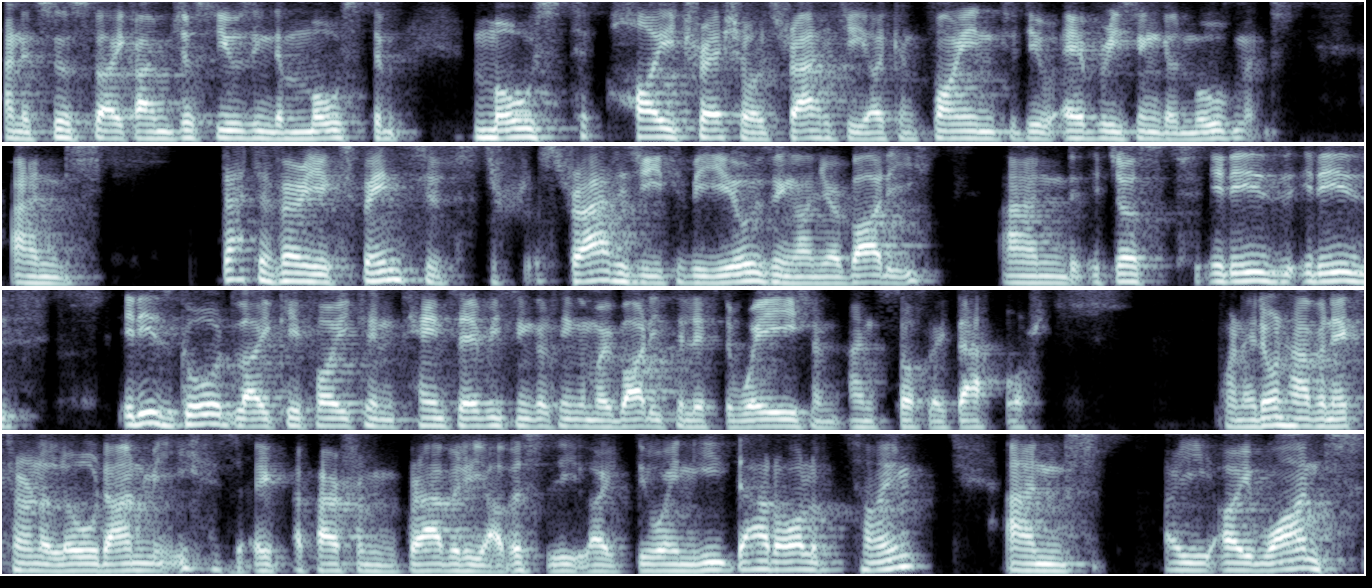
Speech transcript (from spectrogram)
And it's just like I'm just using the most most high threshold strategy I can find to do every single movement. And that's a very expensive st- strategy to be using on your body. And it just it is it is it is good like if i can tense every single thing in my body to lift the weight and, and stuff like that. But when i don't have an external load on me apart from gravity obviously like do i need that all of the time? And i i want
